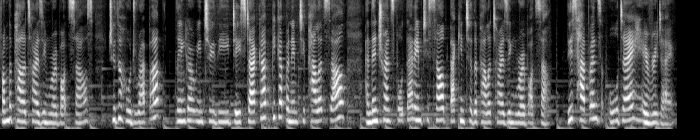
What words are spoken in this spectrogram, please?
from the palletizing robot cells to the hood wrapper, then go into the destacker, pick up an empty pallet cell, and then transport that empty cell back into the palletizing robot cell. This happens all day, every day.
